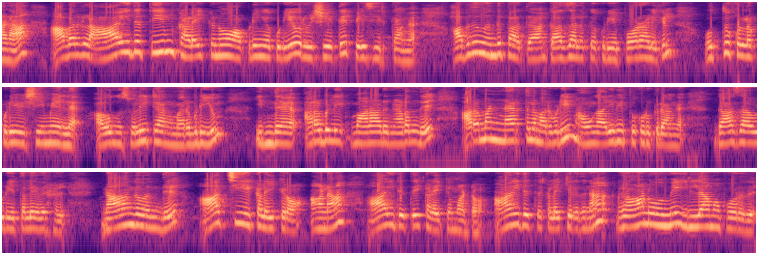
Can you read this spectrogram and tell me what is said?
ஆனால் அவர்கள் ஆயுதத்தையும் கலைக்கணும் அப்படிங்கக்கூடிய ஒரு விஷயத்தை பேசியிருக்காங்க. அதுவும் வந்து பார்த்தா காசாவில் இருக்கக்கூடிய போராளிகள் ஒத்துக்கொள்ளக்கூடிய விஷயமே இல்லை. அவங்க சொல்லிட்டாங்க மறுபடியும் இந்த அரபு லீக் மாநாடு நடந்து அரை மணி நேரத்தில் மறுபடியும் அவங்க அறிவிப்பு கொடுக்குறாங்க காசாவுடைய தலைவர்கள். நாங்கள் வந்து ஆட்சியை கலைக்கிறோம் ஆனால் ஆயுதத்தை கலைக்க மாட்டோம். ஆயுதத்தை கலைக்கிறதுனா இராணுவமே இல்லாமல் போகிறது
